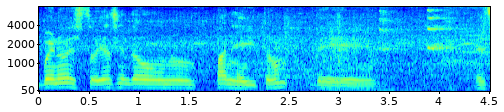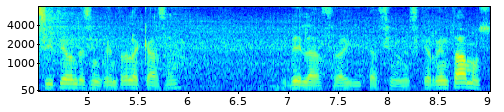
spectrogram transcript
bueno, estoy haciendo un paneíto de el sitio donde se encuentra la casa de las habitaciones que rentamos.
